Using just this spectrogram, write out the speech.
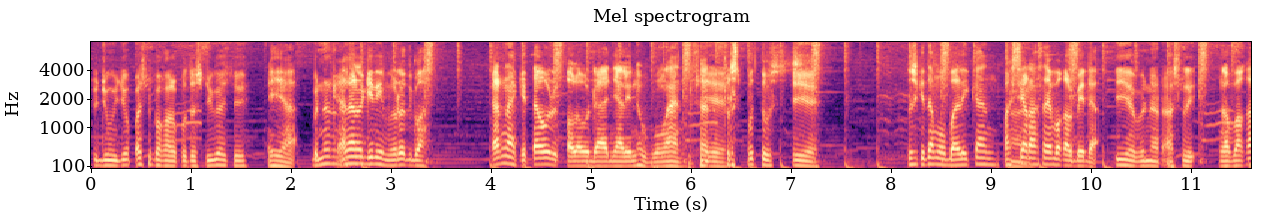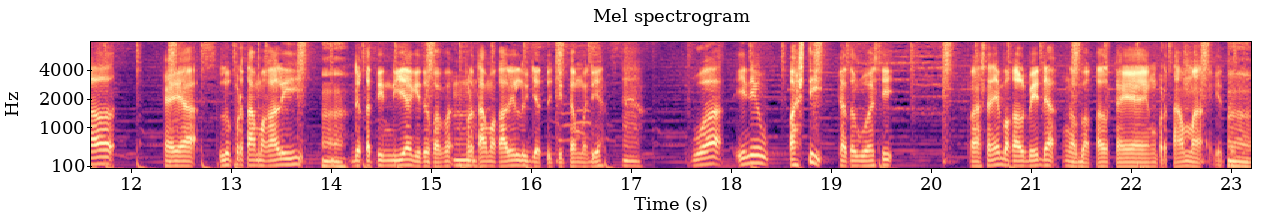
ujung-ujung pasti bakal putus juga cuy. Iya. Bener karena sih? gini menurut gua karena kita udah kalau udah nyalin hubungan Iya. terus putus. Iya. Terus kita mau balikan pasti Ah. rasanya bakal beda. Iya bener asli. Nggak bakal kayak lu pertama kali Heeh. deketin dia gitu apa Hmm. pertama kali lu jatuh cinta sama dia. Hmm. gua ini pasti kata gua sih rasanya bakal beda nggak bakal kayak yang pertama gitu. Heeh.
